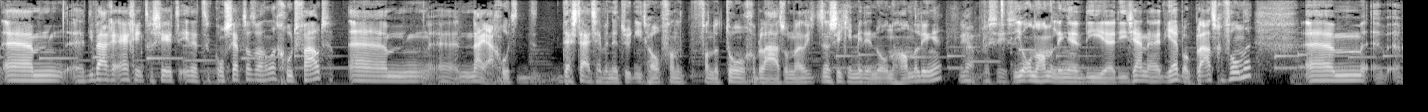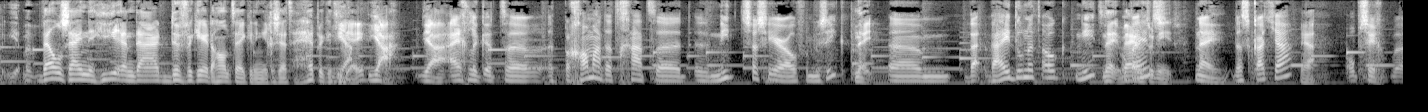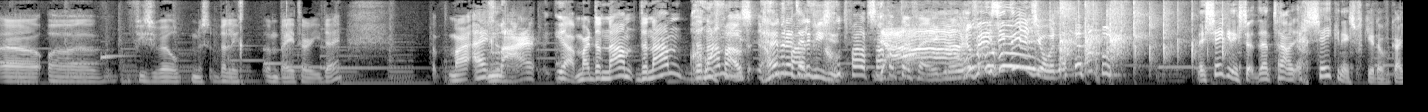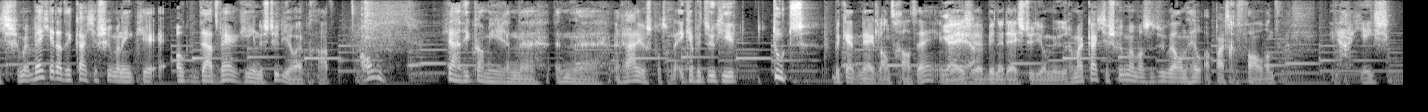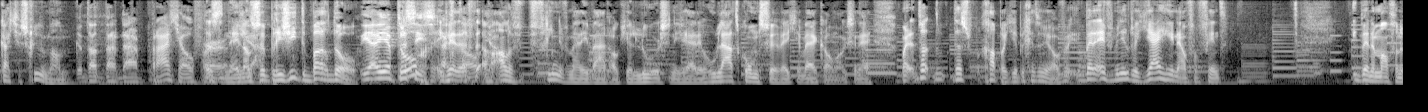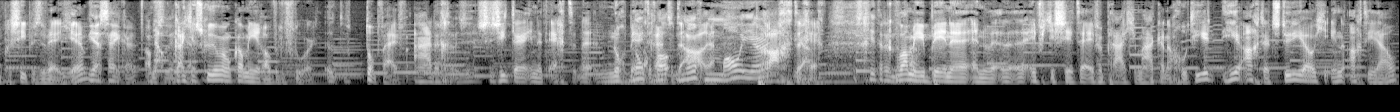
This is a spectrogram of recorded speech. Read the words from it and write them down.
Ehm, eh, die waren erg geïnteresseerd in het concept dat we hadden. Goed fout. Ehm, eh, nou ja, goed. Destijds hebben we natuurlijk niet hoog van, de- van de toren geblazen. Omdat dan zit je midden in de onderhandelingen. Ja, precies. Die onderhandelingen die, eh, die, zijn, die hebben ook plaatsgevonden. Eh, wel zijn hier en daar de verkeerde handtekeningen gezet, heb ik het Ja, idee. ja, ja, eigenlijk het, het programma dat gaat niet zozeer over muziek. Nee. Wij, wij doen het ook niet. Nee, wij doen het niet. Nee, dat is Katja. Ja. Op zich eh, eh, visueel wellicht een beter idee. Maar eigenlijk... Maar Ja, maar de naam... De naam, de Goed naam fout. is, Hebben we Goed de televisie? Goed fout staat Ja, op tv. Ik bedoel, Gefeliciteerd, jongens. Nee, zeker niks. Trouwens, echt zeker niks verkeerd over Katja Schuurman. Weet je dat ik Katja Schuurman een keer ook daadwerkelijk hier in de studio heb gehad? Oh. Ja, die kwam hier een, eh, een, een radiospot op. Ik heb natuurlijk hier Toets, bekend Nederland, gehad hè, in Ja, ja. deze, binnen deze studiomuren. Maar Katja Schuurman was natuurlijk wel een heel apart geval. Want ja, jezus, Katja Schuurman. Dat, daar, daar praat je over. Dat is de Nederlandse Ja. Brigitte Bardot. Ja, ja, Toch? precies. Ik weet echt, ja. alle vrienden van mij die waren ook jaloers. En die zeiden, hoe laat komt ze? Weet je, wij komen ook. Ik zei, nee. Maar wat- dat is grappig, je begint er nu over. Ik ben even benieuwd wat jij hier nou van vindt. Ik ben een man van de principes, dat weet je. hè? Jazeker, absoluut. Nou, Katja Schuurman kwam hier over de vloer. Eh, Top 5, aardig. Ze, ziet er in het echt eh, nog beter Nog uit. wel- nog ja, mooier. Prachtig, Ja, echt. schitterend. kwam hier binnen en we eh, eventjes zitten, even een praatje maken. Nou goed, hier, hier achter het studiootje in, achter jou,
